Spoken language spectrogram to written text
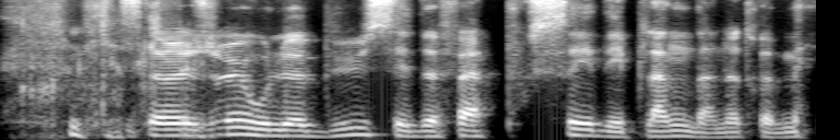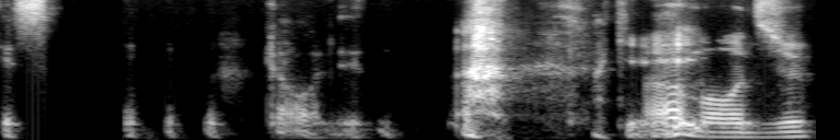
c'est un jeu où le but, c'est de faire pousser des plantes dans notre maison. Oh mon Dieu.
